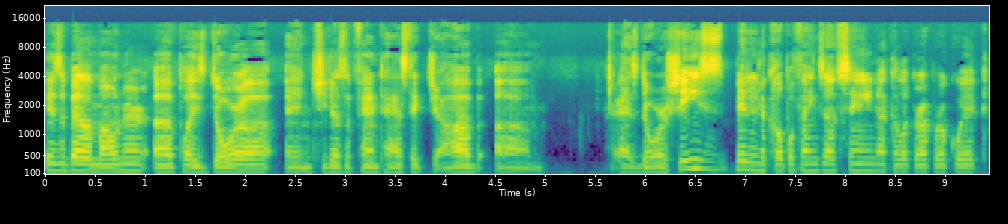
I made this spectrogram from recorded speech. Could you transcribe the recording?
Isabella Moner uh, plays Dora, and she does a fantastic job um, as Dora. She's been in a couple things I've seen. I can look her up real quick.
